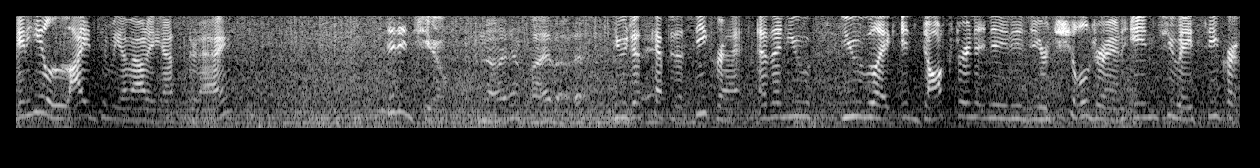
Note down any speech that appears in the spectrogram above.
And he lied to me about it yesterday. Didn't you? No, I didn't lie about it. you just kept it a secret and then you you like indoctrinated your children into a secret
